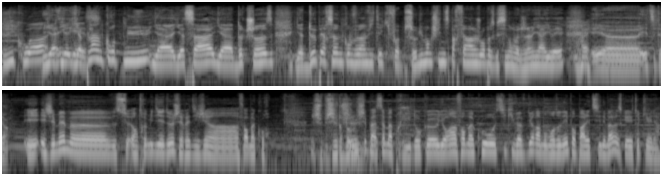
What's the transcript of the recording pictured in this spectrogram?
ni quoi. Il y a, y plein de contenus, il y a, il y a ça, il y a d'autres choses, il y a deux personnes qu'on veut inviter qu'il faut absolument que je finisse par faire un jour parce que sinon on va jamais y arriver, Ouais. et euh, etc. Et, et j'ai même euh, entre midi et deux, j'ai rédigé un, un format court. Je, je- Ah bah je- oui. je sais pas, ça m'a pris. Donc euh, il y aura un format court aussi qui va venir à un moment donné pour parler de cinéma parce qu'il y a des trucs qui m'énervent.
